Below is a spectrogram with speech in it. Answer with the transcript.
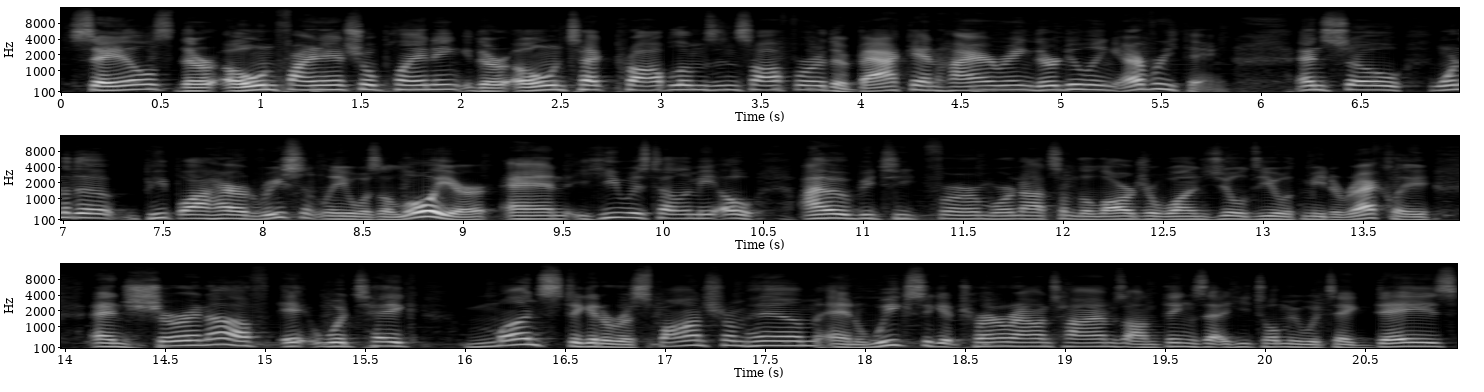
sales, their own financial planning, their own tech problems in software, their back end hiring. They're doing everything. And so, one of the people I hired recently was a lawyer, and he was telling me, Oh, I'm a boutique firm. We're not some of the larger ones. You'll deal with me directly. And sure enough, it would take months to get a response from him and weeks to get turnaround times on things that he told me would take days.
